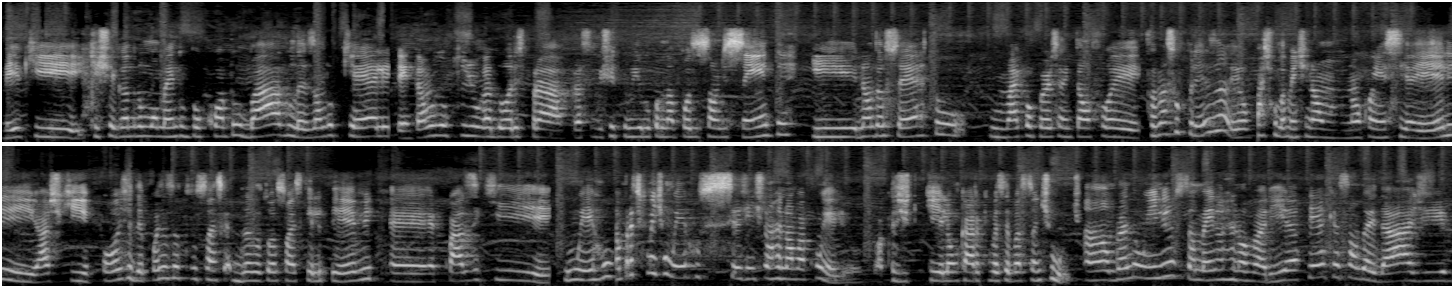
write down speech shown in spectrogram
meio que, que chegando num momento um pouco conturbado, lesão do Kelly. Tentamos outros jogadores para substituí-lo na posição de center e não deu certo o Michael Person, então, foi, foi uma surpresa. Eu, particularmente, não, não conhecia ele e acho que hoje, depois das atuações, das atuações que ele teve, é quase que um erro, praticamente um erro se a gente não renovar com ele. Eu acredito que ele é um cara que vai ser bastante útil. Ah, o Brandon Williams também não renovaria. Tem a questão da idade,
